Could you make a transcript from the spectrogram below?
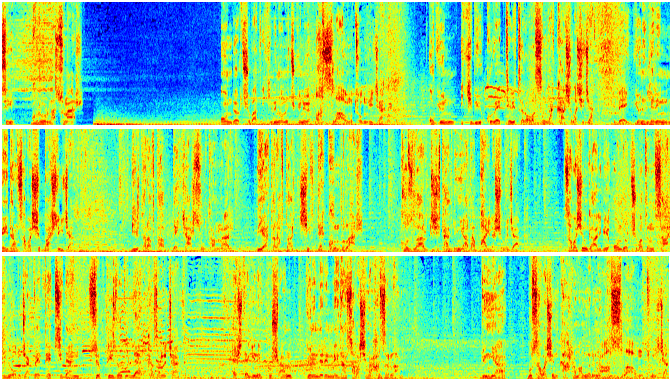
Pepsi gururla sunar. 14 Şubat 2013 günü asla unutulmayacak. O gün iki büyük kuvvet Twitter ovasında karşılaşacak ve gönüllerin meydan savaşı başlayacak. Bir tarafta bekar sultanlar, diğer tarafta çifte kumrular. Kozlar dijital dünyada paylaşılacak. Savaşın galibi 14 Şubat'ın sahibi olacak ve Pepsi'den sürpriz ödüller kazanacak. Hashtag'ini kuşan, gönüllerin meydan savaşına hazırlan. Dünya bu savaşın kahramanlarını asla unutmayacak.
